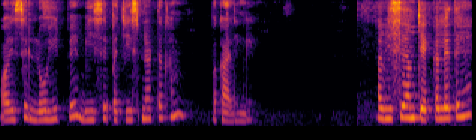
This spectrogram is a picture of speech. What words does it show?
और इसे लो हीट पे 20 से 25 मिनट तक हम पका लेंगे। अब इसे हम चेक कर लेते हैं।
